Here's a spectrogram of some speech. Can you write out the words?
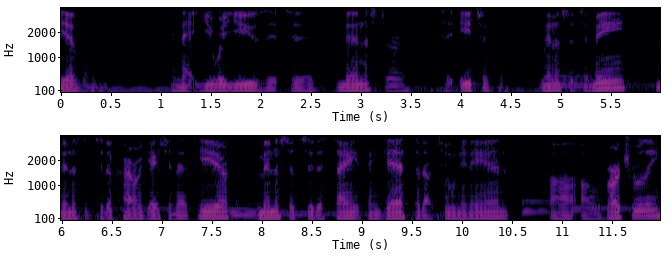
given and that you will use it to minister to each of us. Minister to me, minister to the congregation that's here, minister to the saints and guests that are tuning in uh, um, virtually.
